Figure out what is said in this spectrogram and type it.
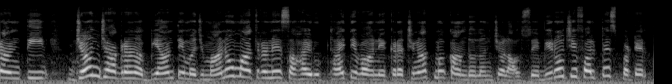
ક્રાંતિ જનજાગરણ અભિયાન તેમજ માનવ માત્રને સહાયરૂપ થાય તેવા અનેક રચનાત્મક આંદોલન ચલાવશે. બ્યુરો ચીફ અલ્પેશ પટેલ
